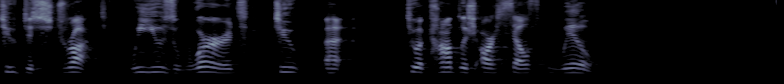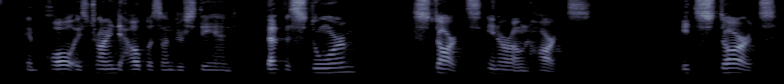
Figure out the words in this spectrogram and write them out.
to destruct, we use words to, uh, to accomplish our self will. And Paul is trying to help us understand that the storm starts in our own hearts. It starts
